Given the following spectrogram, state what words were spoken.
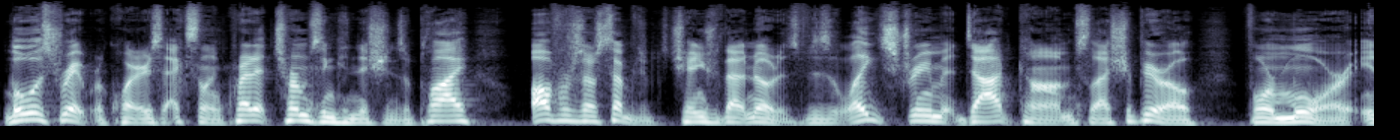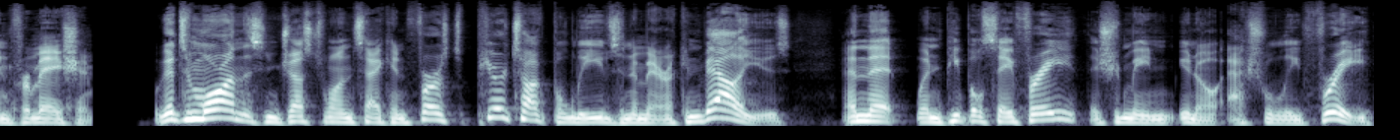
Lowest rate requires excellent credit. Terms and conditions apply. Offers are subject to change without notice. Visit lightstream.com slash Shapiro for more information. We'll get to more on this in just one second. First, Pure Talk believes in American values and that when people say free, they should mean, you know, actually free.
